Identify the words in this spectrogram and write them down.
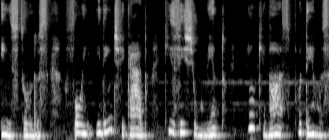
Em estudos, foi identificado que existe um momento em que nós podemos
